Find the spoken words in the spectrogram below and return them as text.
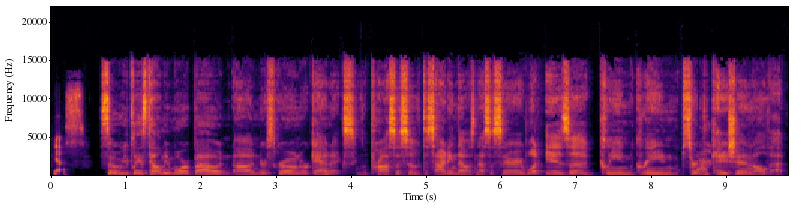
Yes. So, will you please tell me more about uh, nurse grown organics, the process of deciding that was necessary? What is a clean green certification yeah. and all that?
